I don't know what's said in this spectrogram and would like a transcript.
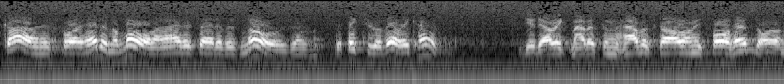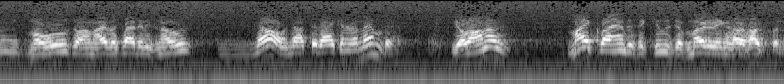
scar on his forehead and a mole on either side of his nose, and the picture of Eric hasn't. Did Eric Madison have a scar on his forehead or moles on either side of his nose? No, not that I can remember. Your Honor, my client is accused of murdering her husband.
